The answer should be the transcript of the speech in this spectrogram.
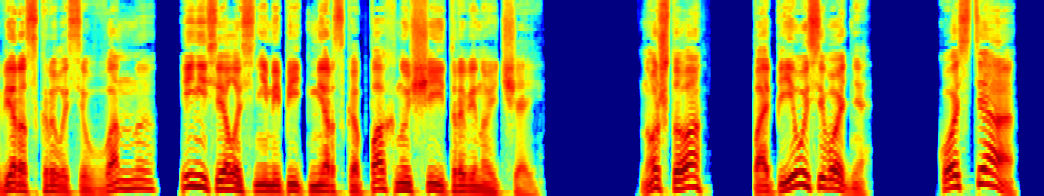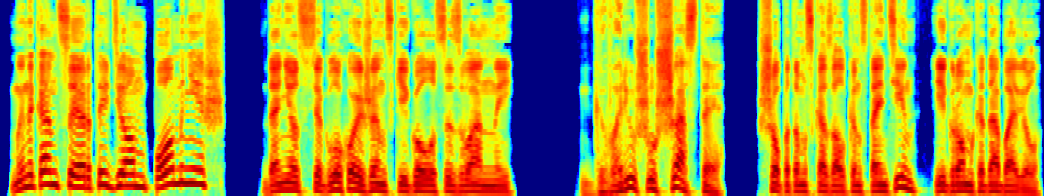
Вера скрылась в ванную и не села с ними пить мерзко пахнущий травяной чай. «Ну что, по пиву сегодня?» «Костя, мы на концерт идем, помнишь?» Донесся глухой женский голос из ванной. «Говорю, шушастая!» — шепотом сказал Константин и громко добавил.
